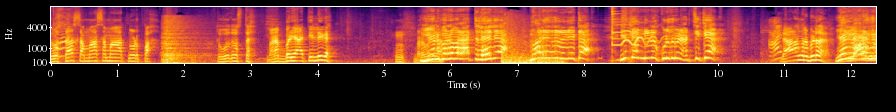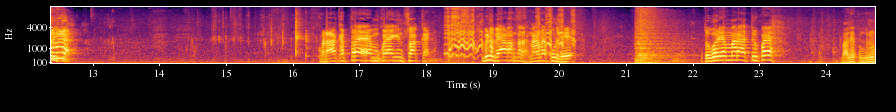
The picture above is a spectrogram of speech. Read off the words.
ದೋಸ್ತ ಸಮ ಸಮ ಆತ್ ನೋಡಪ್ಪ. ತಗೋ ದೋಸ್ತ ಬರಬ್ಬರಿ ಆತ್ ಇಲ್ಲಿಗ. ಹ್ಞೂ ಏನು ಬರಬರ ಆತಿಲ್ಲ ಹೇಳಿ ನೋಡಿದ್ರೆ ನೀಟ ಇದು ನೀನು ಕುಡಿದು ಬೇಡ ಹಚ್ಚಿಕೆ ಬೇಡ ಅಂದ್ರೆ ಬಿಡ. ಏನು ಬೇಡ ಅಂದ್ರೆ ಬೇಡ. ಕೊಡಾಕತ್ರ ಮುಕ್ಕಳಾಗಿನ ಸಾಕ ಬಿಡು ಬೇಡ ಅಂದ್ರ ನಾನ ಕುಡ್ದೆ. ತಗೋರಿ ಅಮ್ಮಾರ ಹತ್ತು ರೂಪಾಯಿ. ಬಾಲೆ ಕುಂದ್ರು.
